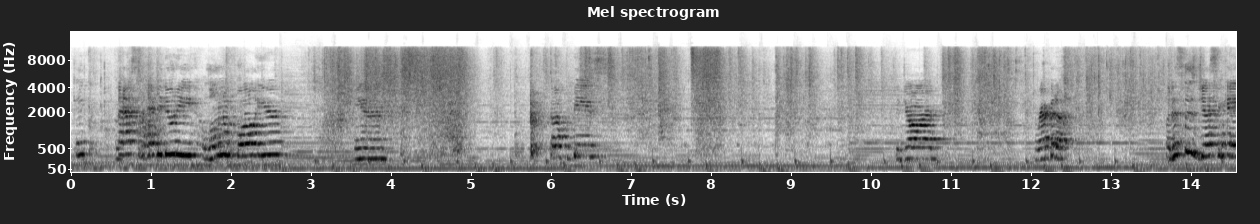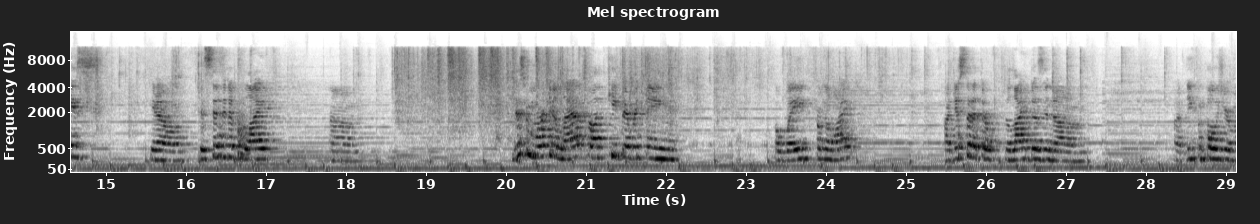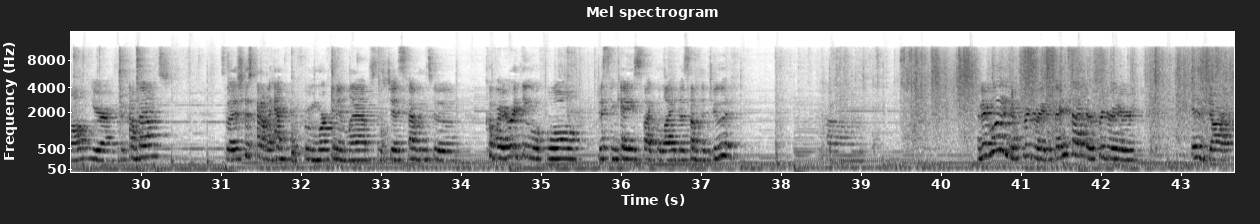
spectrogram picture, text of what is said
Okay, I have some heavy duty aluminum foil here. And The jar, wrap it up. So this is just in case, you know, it's sensitive to light. Um, just from working in labs, I like to keep everything away from the light. Uh, just so that the, the light doesn't um, uh, decompose your, your the compounds. So it's just kind of a habit from working in labs, it's just having to cover everything with foil just in case like the light does something to it. And I it in the refrigerator, so inside the refrigerator is dark.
